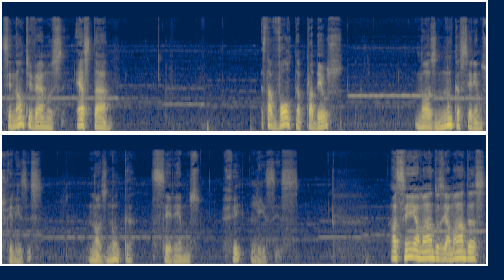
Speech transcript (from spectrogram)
se não tivermos esta esta volta para Deus, nós nunca seremos felizes. Nós nunca seremos felizes. Assim, amados e amadas,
